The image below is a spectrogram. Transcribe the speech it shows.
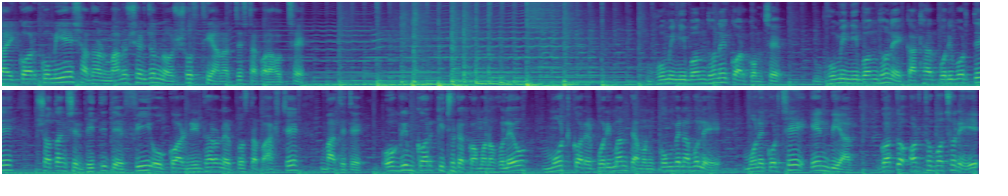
তাই কর কমিয়ে সাধারণ মানুষের জন্য স্বস্তি আনার চেষ্টা করা হচ্ছে। ভূমি নিবন্ধনে কর কমছে। ভূমি নিবন্ধনে কাঠার পরিবর্তে শতাংশের ভিত্তিতে ফি ও কর নির্ধারণের প্রস্তাব আসছে বাজেটে। অগ্রিম কর কিছুটা কমানো হলেও মোট করের পরিমাণ তেমন কমবে না বলে মনে করছে এনবিআর। গত অর্থ বছরে এ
